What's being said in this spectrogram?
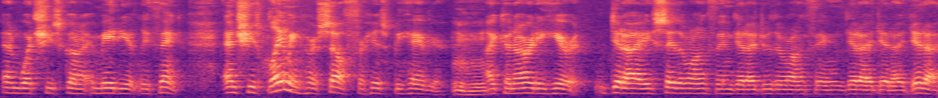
and what she's going to immediately think. And she's blaming herself for his behavior. Mm-hmm. I can already hear it. Did I say the wrong thing? Did I do the wrong thing? Did I, did I, did I?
